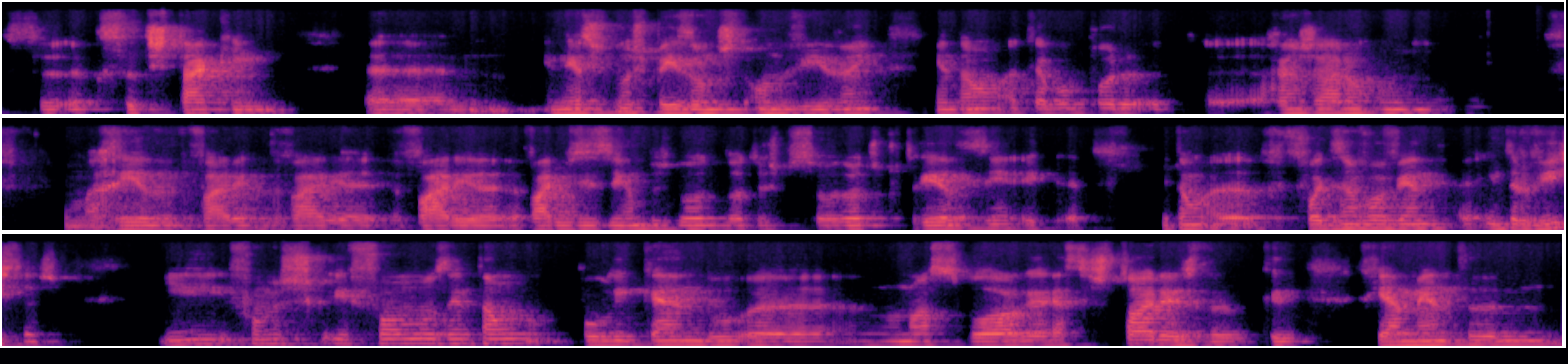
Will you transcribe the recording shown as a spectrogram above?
se, que se, destaquem nesses, nos países onde, onde vivem, então acabou por arranjar um, uma rede de, várias, de, de vários exemplos de, outras pessoas, de outros portugueses, e, então foi desenvolvendo entrevistas e fomos, e fomos então publicando uh, no nosso blog essas histórias de que realmente um,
